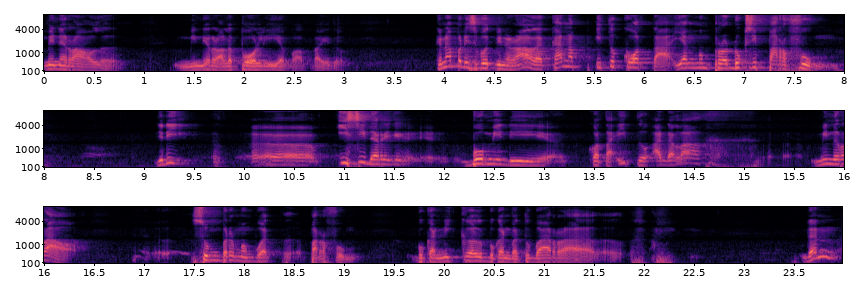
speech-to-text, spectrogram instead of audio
mineral mineral poli apa apa itu. Kenapa disebut mineral? Karena itu kota yang memproduksi parfum. Jadi uh, isi dari bumi di kota itu adalah mineral sumber membuat parfum. Bukan nikel bukan batu bara. Dan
